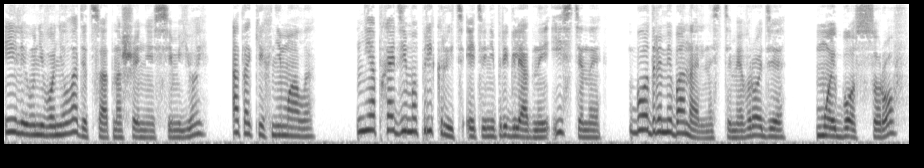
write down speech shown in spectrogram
или у него не ладятся отношения с семьей, а таких немало, Необходимо прикрыть эти неприглядные истины бодрыми банальностями, вроде «мой босс суров,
